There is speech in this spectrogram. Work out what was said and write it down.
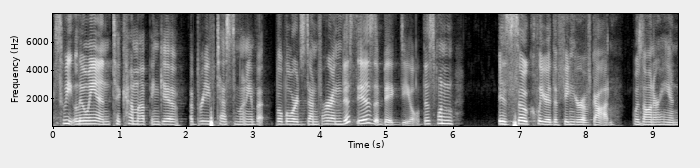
sweet Luann, to come up and give a brief testimony about the Lord's done for her. And this is a big deal. This one is so clear the finger of God was on her hand.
